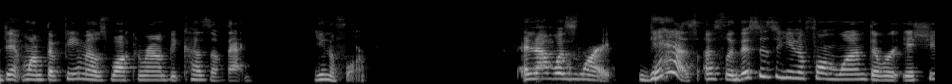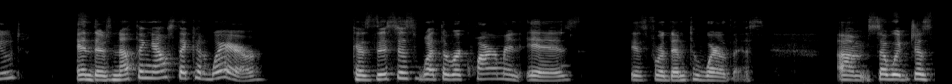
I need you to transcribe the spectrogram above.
didn't want the females walking around because of that uniform. And I was like, yes, I was like, this is a uniform one that were issued, and there's nothing else they could wear because this is what the requirement is, is for them to wear this. Um, so it just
